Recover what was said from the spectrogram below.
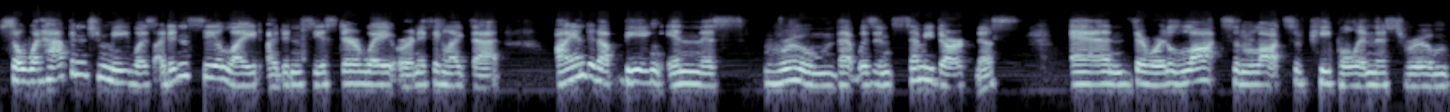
So, what happened to me was I didn't see a light, I didn't see a stairway or anything like that. I ended up being in this room that was in semi darkness and there were lots and lots of people in this room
